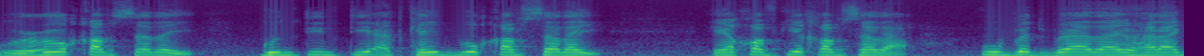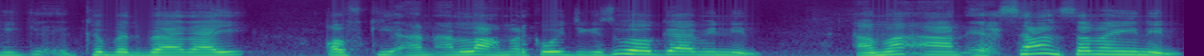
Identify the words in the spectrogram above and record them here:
wuxuu qabsaday guntintii adkayd buu qabsaday. Ee qofkii qabsada uu badbaadayo halaagii ka badbaadayey qofkii aan allah marka wejigiisa u hogaaminin ama aan ixsaan samaynin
